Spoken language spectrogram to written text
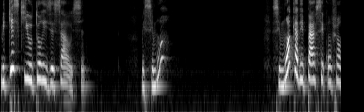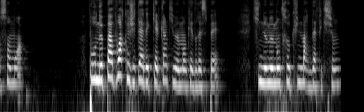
Mais qu'est-ce qui autorisait ça aussi? Mais c'est moi. C'est moi qui n'avais pas assez confiance en moi pour ne pas voir que j'étais avec quelqu'un qui me manquait de respect, qui ne me montrait aucune marque d'affection,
